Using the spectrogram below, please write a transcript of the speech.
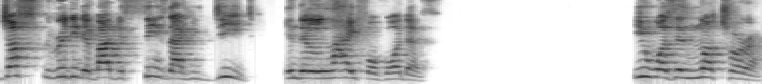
just reading about the things that he did in the life of others. He was a nurturer.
